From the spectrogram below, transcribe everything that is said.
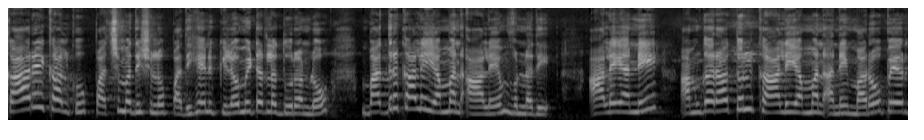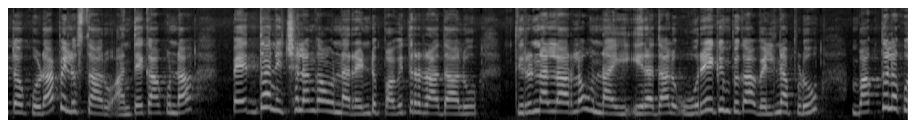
కారైకాల్కు పశ్చిమ దిశలో పదిహేను కిలోమీటర్ల దూరంలో భద్రకాళియమ్మన్ ఆలయం ఉన్నది. ఆలయాన్ని అమ్గరాతుల్ కాళియమ్మన్ అనే మరో పేరుతో కూడా పిలుస్తారు. అంతేకాకుండా పెద్ద నిశ్చలంగా ఉన్న రెండు పవిత్ర రథాలు తిరునల్లార్లో ఉన్నాయి. ఈ రథాలు ఊరేగింపుగా వెళ్ళినప్పుడు భక్తులకు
